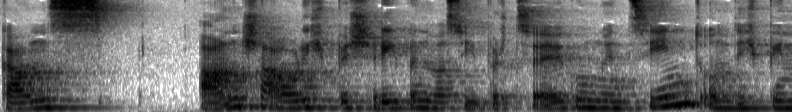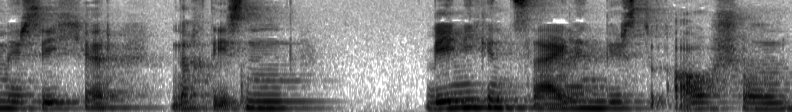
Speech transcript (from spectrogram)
ganz anschaulich beschrieben, was Überzeugungen sind und ich bin mir sicher, nach diesen wenigen Zeilen wirst du auch schon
